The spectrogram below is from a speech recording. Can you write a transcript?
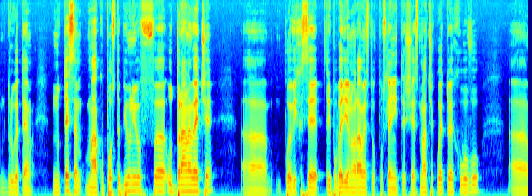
друга тема. Но те са малко по-стабилни в отбрана вече. А, появиха се три победи и едно равенство в последните 6 мача, което е хубаво. А,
